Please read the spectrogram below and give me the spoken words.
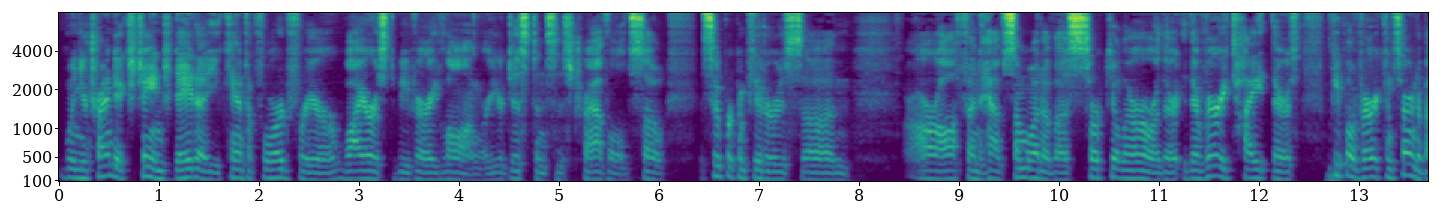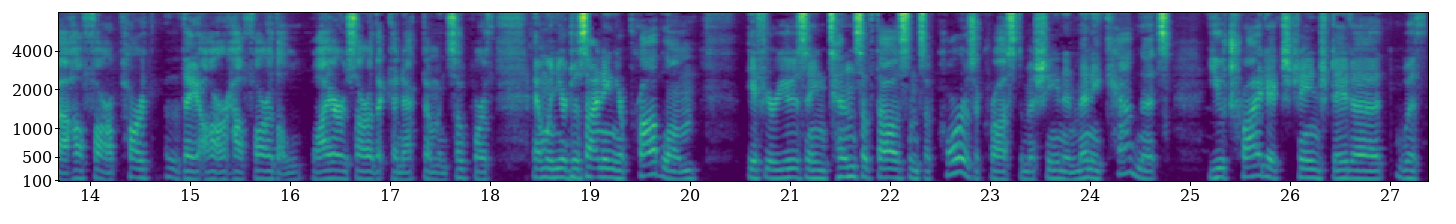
When you're trying to exchange data, you can't afford for your wires to be very long or your distances traveled. So supercomputers um, are often have somewhat of a circular or they're they're very tight. There's people are very concerned about how far apart they are, how far the wires are that connect them, and so forth. And when you're designing your problem, if you're using tens of thousands of cores across the machine and many cabinets, you try to exchange data with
